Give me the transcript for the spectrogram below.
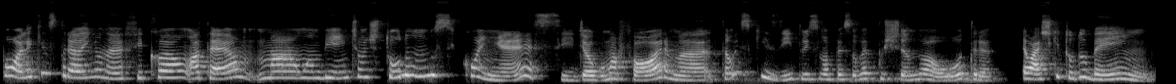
pô, olha que estranho, né? Fica até uma, um ambiente onde todo mundo se conhece de alguma forma. Tão esquisito isso, uma pessoa vai puxando a outra. Eu acho que tudo bem.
